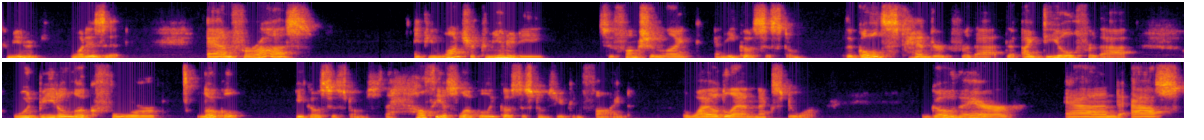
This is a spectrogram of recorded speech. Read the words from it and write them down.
community? What is it? And for us, if you want your community to function like an ecosystem, the gold standard for that, the ideal for that, would be to look for local ecosystems, the healthiest local ecosystems you can find, the wildland next door. Go there and ask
